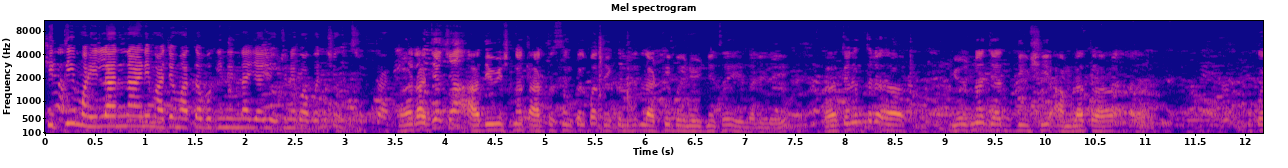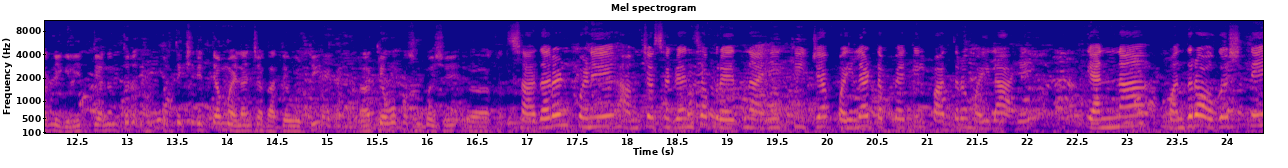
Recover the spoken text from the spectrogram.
किती महिलांना आणि माझ्या माता भगिनींना या योजनेबाबतची उत्सुकता आहे राज्याच्या अधिवेशनात अर्थसंकल्पात एकत्रित लाडकी बहीण योजनेचं हे झालेलं आहे त्यानंतर योजना ज्या दिवशी अंमलात उकडली गेली त्यानंतर प्रत्यक्षरित्या महिलांच्या खात्यावरती केव्हापासून पैसे? साधारणपणे आमच्या सगळ्यांचा प्रयत्न आहे की ज्या पहिल्या टप्प्यातील पात्र महिला आहेत त्यांना पंधरा ऑगस्ट ते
